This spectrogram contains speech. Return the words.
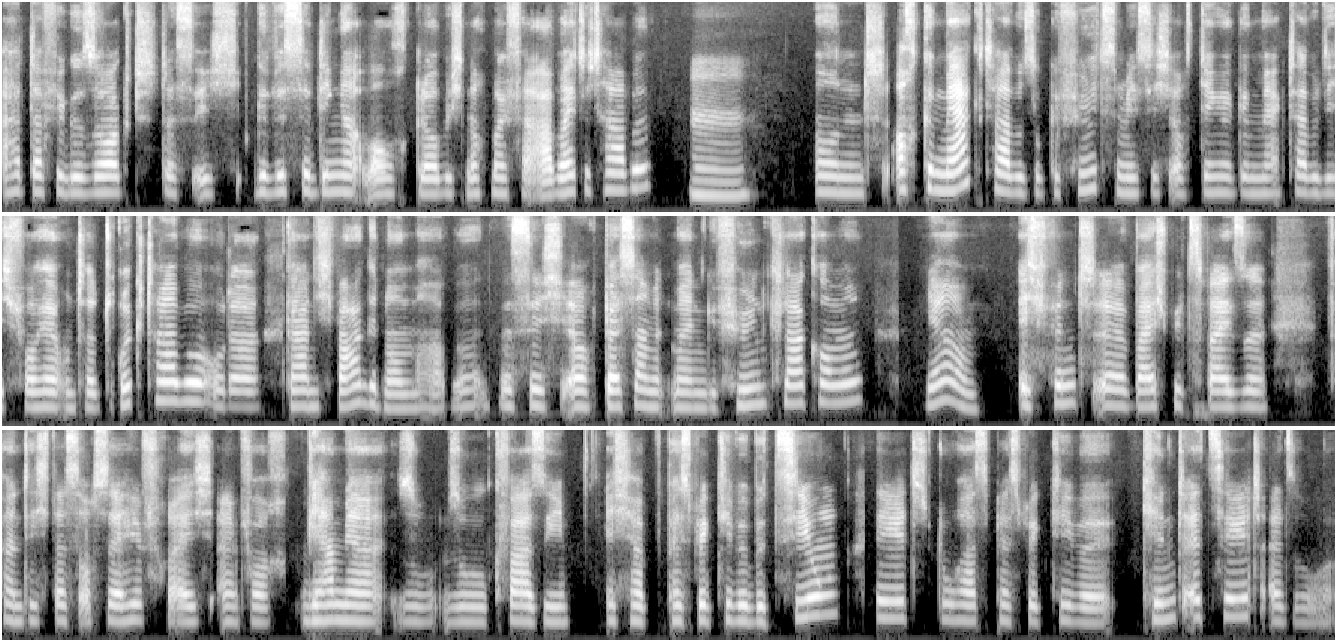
hat dafür gesorgt, dass ich gewisse Dinge auch, glaube ich, nochmal verarbeitet habe. Mhm und auch gemerkt habe, so gefühlsmäßig auch Dinge gemerkt habe, die ich vorher unterdrückt habe oder gar nicht wahrgenommen habe, dass ich auch besser mit meinen Gefühlen klarkomme. Ja, ich finde äh, beispielsweise fand ich das auch sehr hilfreich. Einfach, wir haben ja so, so quasi, ich habe Perspektive Beziehung erzählt, du hast Perspektive Kind erzählt, also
